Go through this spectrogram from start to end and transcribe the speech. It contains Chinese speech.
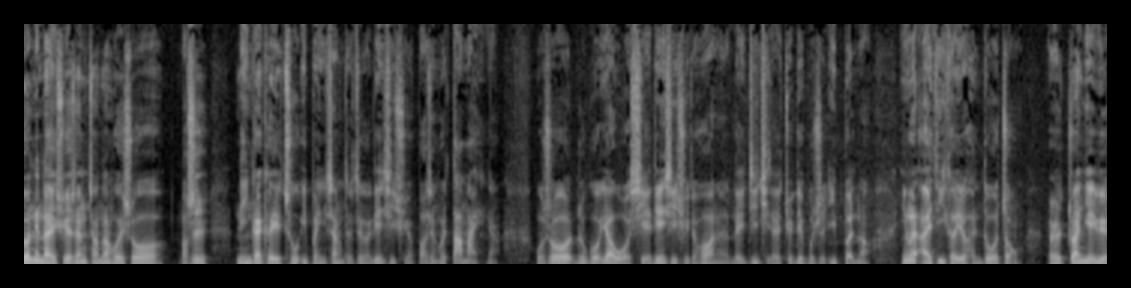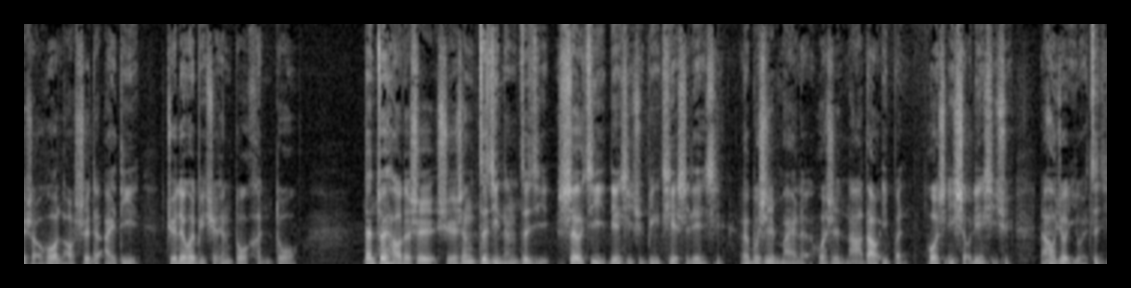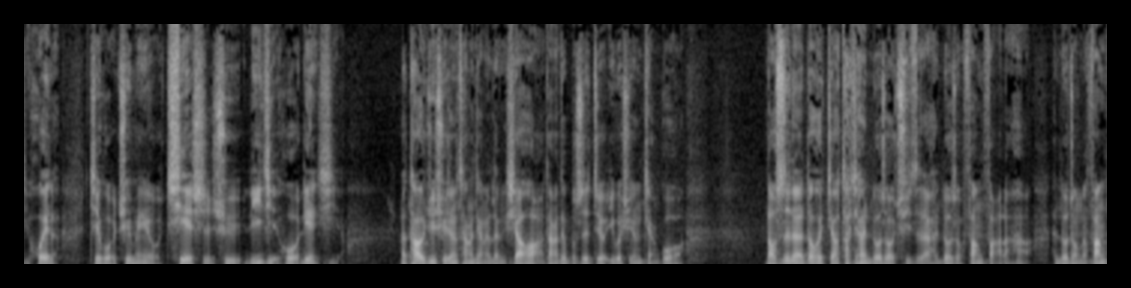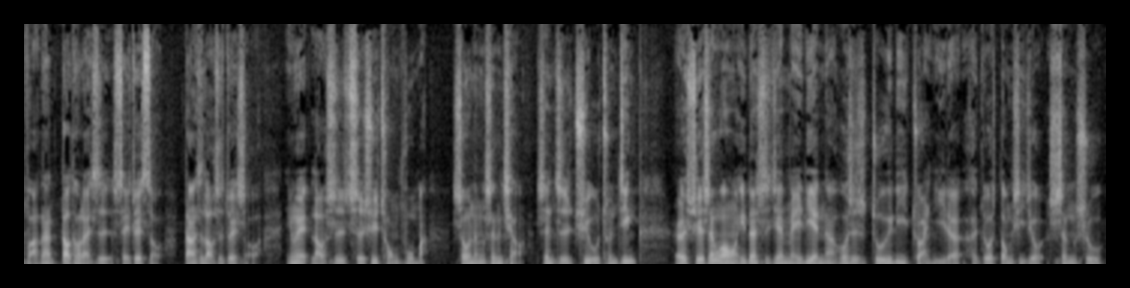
多年来，学生常常会说：“老师，你应该可以出一本以上的这个练习曲啊，保证会大卖。”这样，我说：“如果要我写练习曲的话呢，累积起来绝对不止一本啊，因为 ID 可以有很多种，而专业乐手或老师的 ID 绝对会比学生多很多。但最好的是学生自己能自己设计练习曲并切实练习，而不是买了或是拿到一本或是一首练习曲，然后就以为自己会了。”结果却没有切实去理解或练习啊。那套一句学生常讲的冷笑话，当然这不是只有一位学生讲过。老师呢都会教大家很多首曲子啊，很多首方法了哈，很多种的方法。但到头来是谁最熟？当然是老师最熟啊，因为老师持续重复嘛，熟能生巧，甚至去无存精。而学生往往一段时间没练呢，或是注意力转移了，很多东西就生疏。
